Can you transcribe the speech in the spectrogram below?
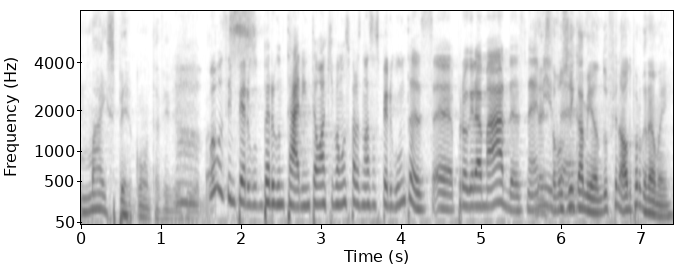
Mais pergunta, Vivi Ribas. Vamos pergu- perguntar, então, aqui vamos para as nossas perguntas eh, programadas, né, Já Misa? estamos encaminhando do final do programa, hein?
